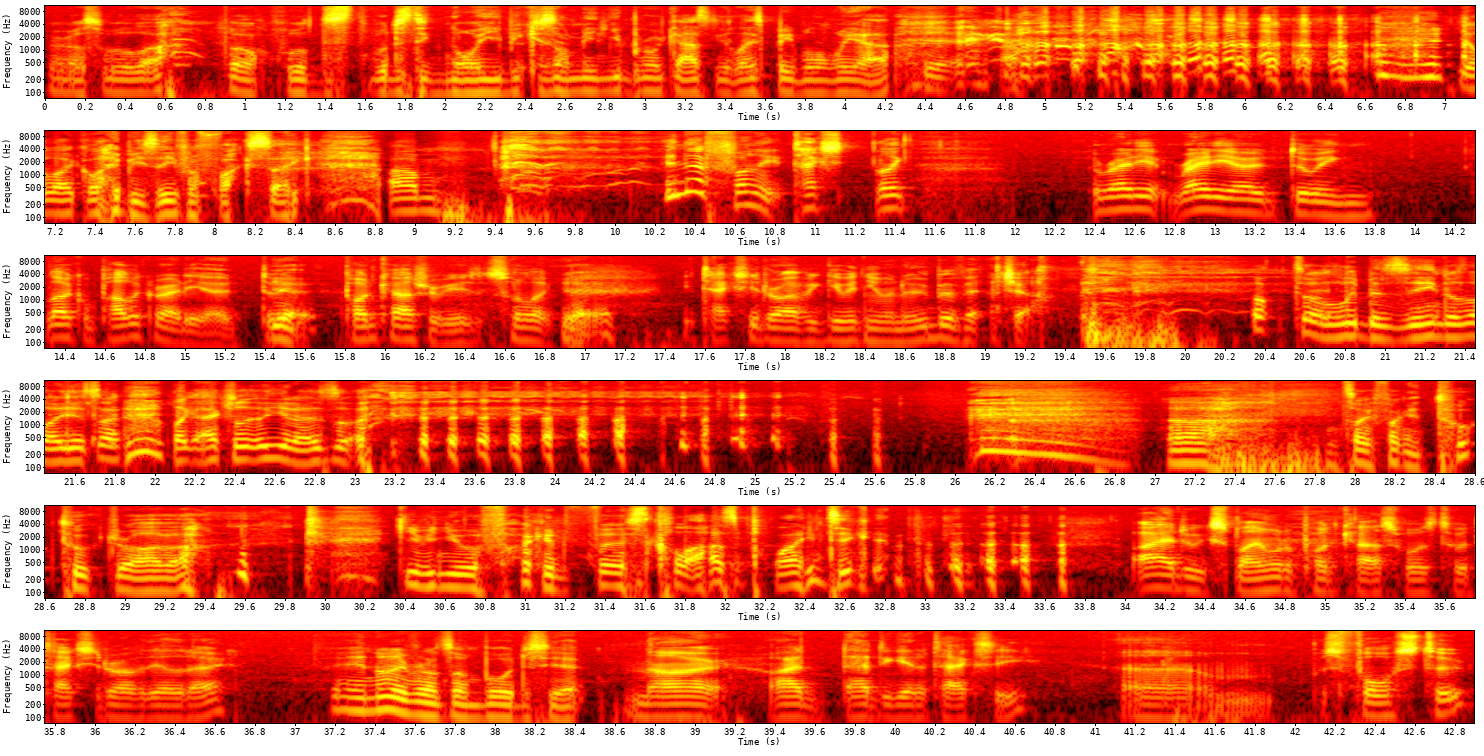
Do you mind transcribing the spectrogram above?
Or else we'll, uh, well, we'll just we'll just ignore you because I mean you're broadcasting to less people than we are. you're local ABC for fuck's sake. Um, Isn't that funny? Taxi like radio, radio doing local public radio doing Yeah. podcast reviews. It's sort of like Yeah. your taxi driver giving you an Uber voucher. to a limousine or something. So, like actually, you know. So Ah, it's like a fucking tuk tuk driver giving you a fucking first class plane ticket. I had to explain what a podcast was to a taxi driver the other day. yeah, not everyone's on board just yet. No, I had to get a taxi. Um, was forced to.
